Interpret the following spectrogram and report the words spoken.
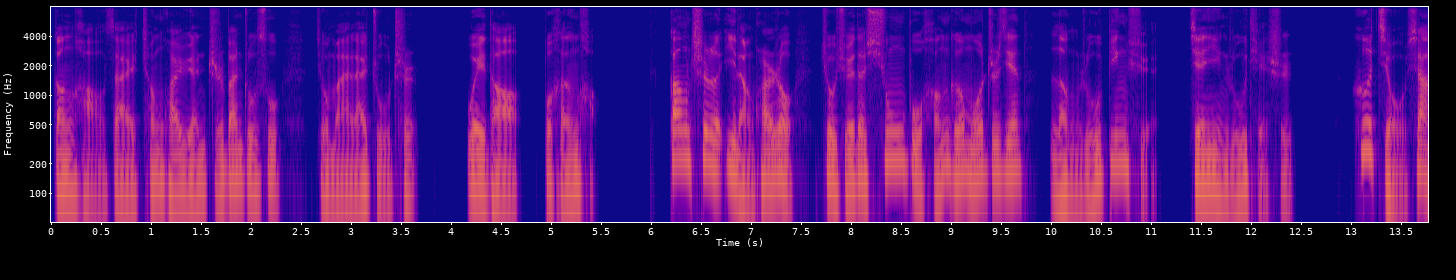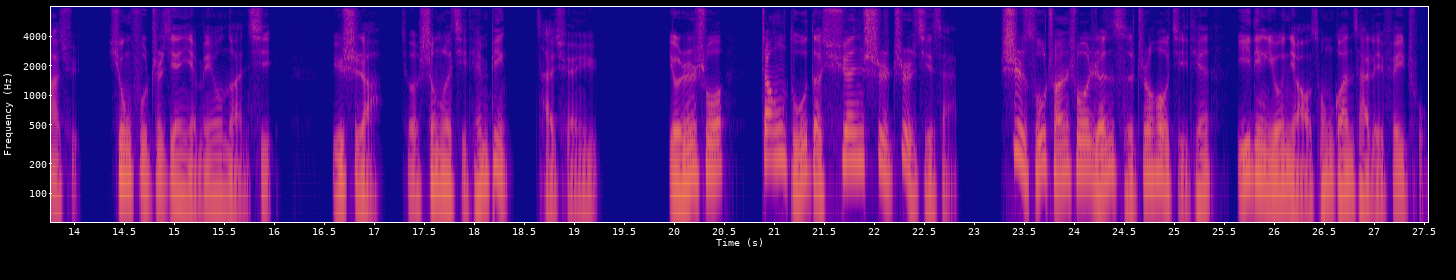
刚好在城怀园值班住宿，就买来煮吃，味道不很好。刚吃了一两块肉，就觉得胸部横膈膜之间冷如冰雪，坚硬如铁石。喝酒下去。胸腹之间也没有暖气，于是啊，就生了几天病才痊愈。有人说，张读的《宣誓志》记载，世俗传说人死之后几天，一定有鸟从棺材里飞出，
